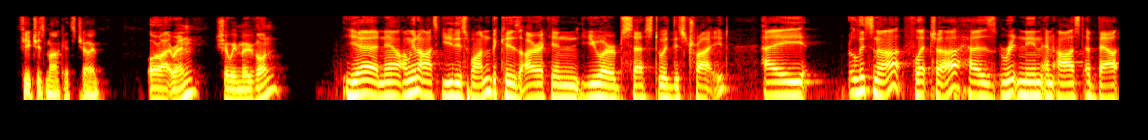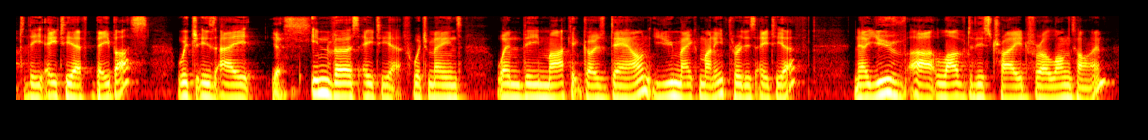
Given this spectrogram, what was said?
futures markets, Joe. All right, Ren, shall we move on? Yeah, now I'm going to ask you this one because I reckon you are obsessed with this trade. A listener, Fletcher, has written in and asked about the ETF BBUS, which is a yes inverse ETF, which means when the market goes down, you make money through this ETF. Now, you've uh, loved this trade for a long time.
